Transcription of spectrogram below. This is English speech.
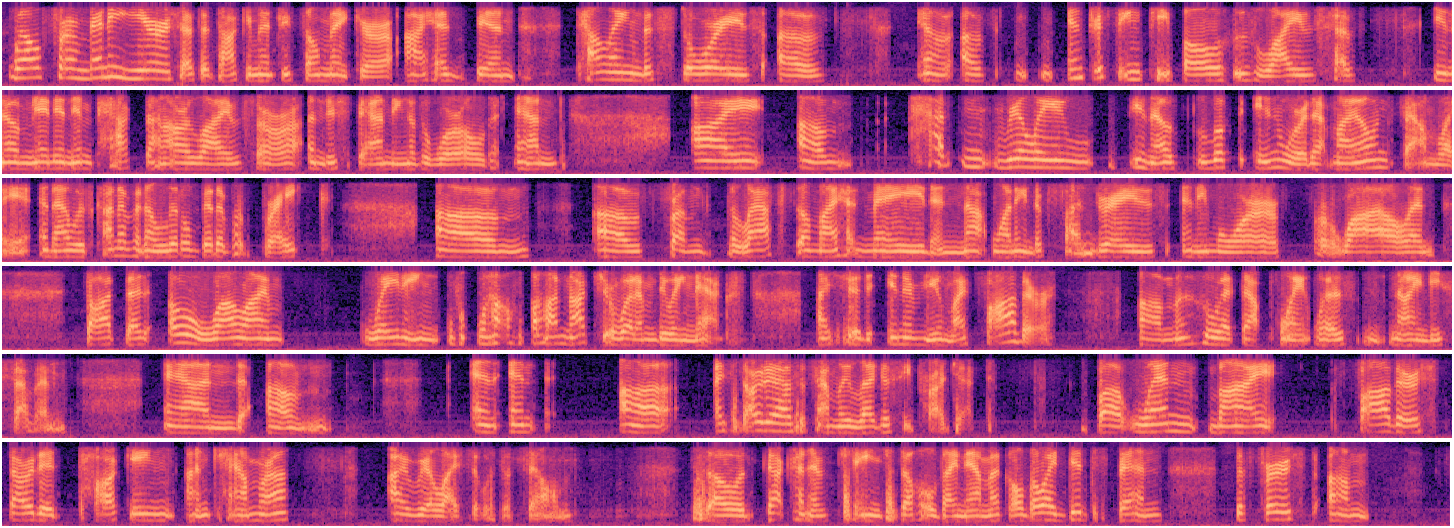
Well, for many years as a documentary filmmaker, I had been telling the stories of you know, of interesting people whose lives have, you know, made an impact on our lives or our understanding of the world. And I um, hadn't really, you know, looked inward at my own family, and I was kind of in a little bit of a break. Um, uh, from the last film I had made and not wanting to fundraise anymore for a while and thought that, oh, while I'm waiting, well, I'm not sure what I'm doing next, I should interview my father, um, who at that point was 97. And, um, and, and, uh, I started as a family legacy project. But when my father started talking on camera, I realized it was a film. So that kind of changed the whole dynamic. Although I did spend the first um,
